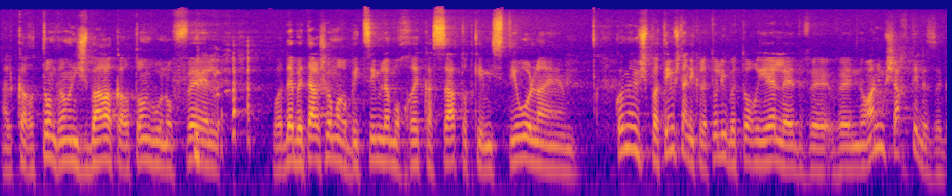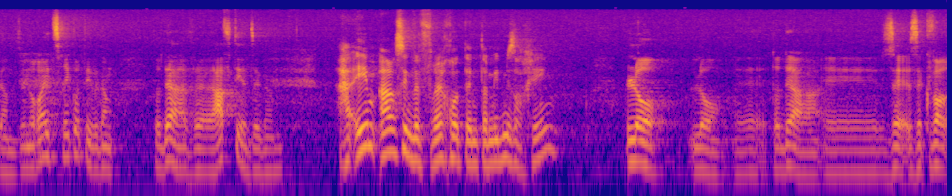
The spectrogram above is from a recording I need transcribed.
על קרטון, פתאום נשבר הקרטון והוא נופל. אוהדי בית"ר שהיו מרביצים למוכרי קסטות כי הם הסתירו להם. כל מיני משפטים שנקלטו לי בתור ילד, ו- ונורא נמשכתי לזה גם. זה נורא הצחיק אותי, וגם, אתה יודע, ואהבתי את זה גם. האם ערסים ופרחות הם תמיד מזרחיים? לא, לא. אה, אתה יודע, אה, זה, זה כבר...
